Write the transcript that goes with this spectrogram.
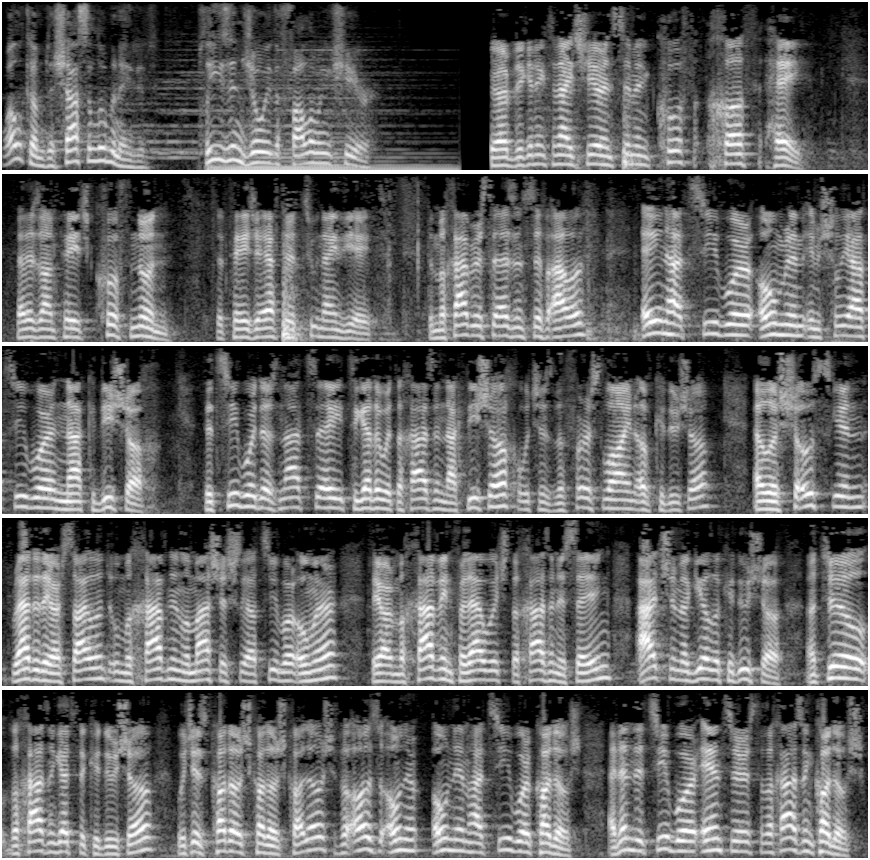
Welcome to Shas Illuminated. Please enjoy the following shir. We are beginning tonight's shir in Siman Kuf Chaf Hey. That is on page Kuf Nun, the page after 298. The Mechaber says in Sif Aleph, Ein HaTzibur Omrim Im Shliach Tzibur Nakdishach. The Tzibur does not say together with the Chazan Nakdishach, which is the first line of Kedusha. Elashoskin, rather they are silent. Umechavnin Lamasha Shliach Tzibur Omer. They are mechavin for that which the Chazan is saying. Ad Shemagil Kedusha. Until the Chazan gets the Kedusha, which is Kadosh, Kadosh, Kadosh. V'oz Onim HaTzibur Kadosh. And then the Tzibur answers to the Chazan Kadosh.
